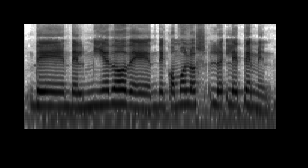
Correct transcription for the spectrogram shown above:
De- del miedo, de, de cómo los le, le temen.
